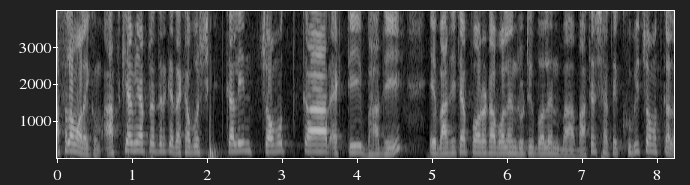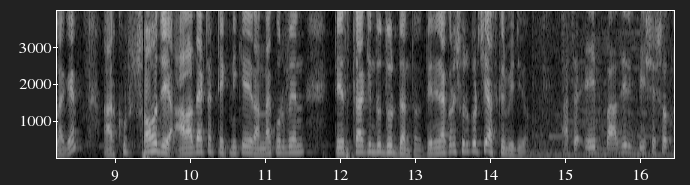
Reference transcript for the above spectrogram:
আসসালামু আলাইকুম। আজকে আমি আপনাদেরকে দেখাবো শীতকালীন চমৎকার একটি ভাজি। এই ভাজিটা পরোটা বলেন, রুটি বলেন বা ভাতের সাথে খুবই চমৎকার লাগে আর খুব সহজে আলাদা একটা টেকনিকে রান্না করবেন। টেস্টটা কিন্তু দুর্দান্ত। দেরি না করে শুরু করছি আজকের ভিডিও। আচ্ছা এই ভাজির বিশেষত্ব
